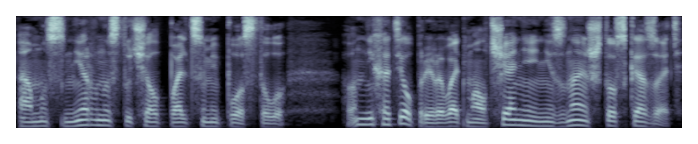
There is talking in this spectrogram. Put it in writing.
Амус нервно стучал пальцами по столу. Он не хотел прерывать молчание, не зная, что сказать.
